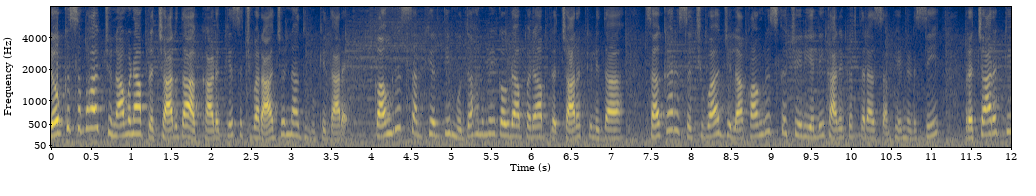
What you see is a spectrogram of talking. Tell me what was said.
ಲೋಕಸಭಾ ಚುನಾವಣಾ ಪ್ರಚಾರದ ಅಖಾಡಕ್ಕೆ ಸಚಿವ ರಾಜಣ್ಣ ಧುಮುಕಿದ್ದಾರೆ. ಕಾಂಗ್ರೆಸ್ ಅಭ್ಯರ್ಥಿ ಮುದ್ದಹನುಮೇಗೌಡ ಪರ ಪ್ರಚಾರಕ್ಕಿಳಿದ ಸಹಕಾರ ಸಚಿವ ಜಿಲ್ಲಾ ಕಾಂಗ್ರೆಸ್ ಕಚೇರಿಯಲ್ಲಿ ಕಾರ್ಯಕರ್ತರ ಸಭೆ ನಡೆಸಿ ಪ್ರಚಾರಕ್ಕೆ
